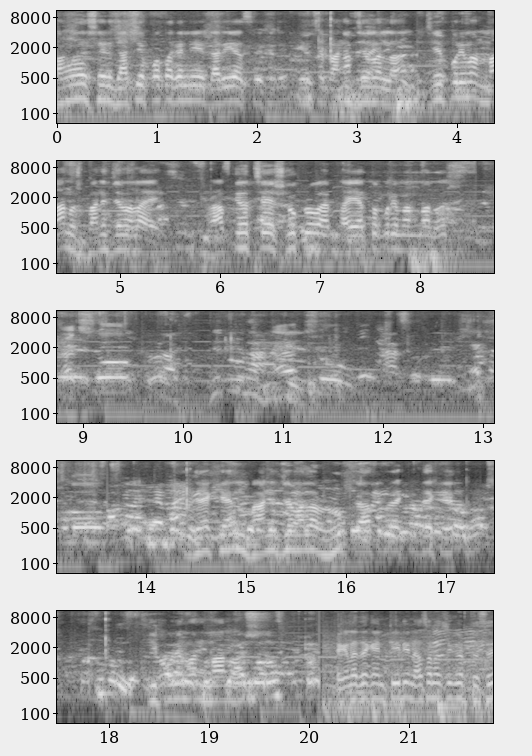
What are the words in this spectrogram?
বাংলাদেশের জাতীয় পতাকা নিয়ে দাঁড়িয়ে আছে এখানে। হচ্ছে বাণিজ্য মেলা। যে পরিমাণ মানুষ বাণিজ্য মেলায়, আজকে হচ্ছে শুক্রবার, তাই এত পরিমাণ মানুষ। দেখেন, বাণিজ্য মেলার রূপটা আপনারা একটু দেখেন। কি পরিমাণ মানুষ। এখানে দেখেন, টিডি নাচানাচি করতেছে।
